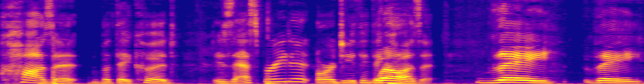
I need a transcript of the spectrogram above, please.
cause it, but they could exasperate it, or do you think they Well- cause it? they they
